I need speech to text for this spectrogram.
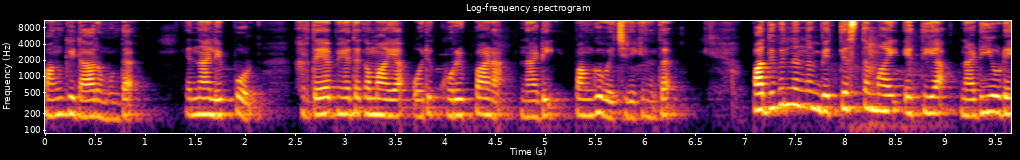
പങ്കിടാറുമുണ്ട്. എന്നാൽ ഇപ്പോൾ ഹൃദയഭേദകമായ ഒരു കുറിപ്പാണ് നടി പങ്കുവച്ചിരിക്കുന്നത്. പതിവിൽ നിന്നും വ്യത്യസ്തമായി എത്തിയ നടിയുടെ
